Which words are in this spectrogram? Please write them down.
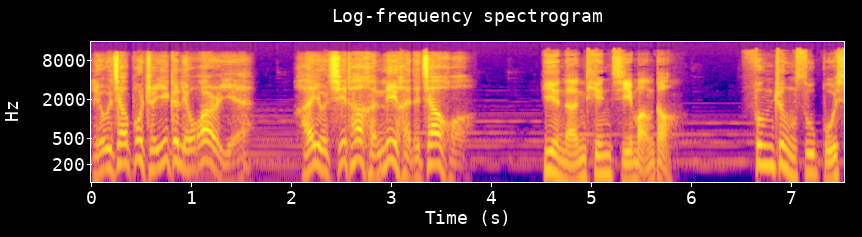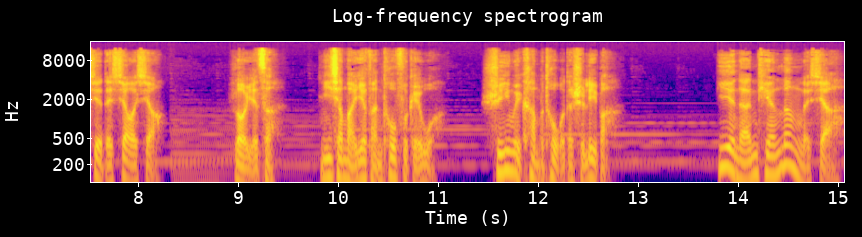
柳家不止一个柳二爷，还有其他很厉害的家伙。叶南天急忙道。风正苏不屑的笑笑：“老爷子，你想把叶凡托付给我，是因为看不透我的实力吧？”叶南天愣了下，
